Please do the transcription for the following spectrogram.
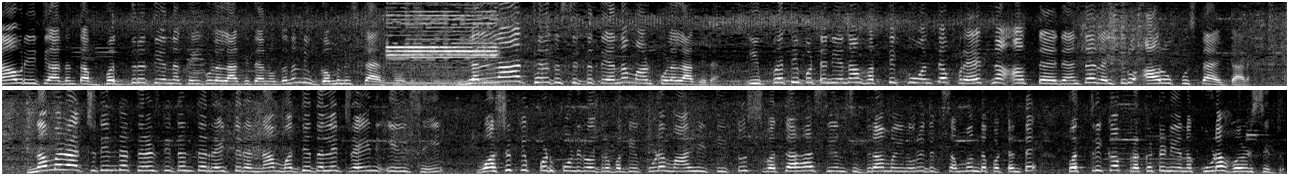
ಯಾವ ರೀತಿಯಾದಂಥ ಭದ್ರತೆಯನ್ನು ಕೈಗೊಳ್ಳಲಾಗಿದೆ ಅನ್ನೋದನ್ನು ನೀವು ಗಮನಿಸ್ತಾ ಇರ್ಬೋದು. ಎಲ್ಲ ಥರದ ಸಿದ್ಧತೆಯನ್ನು ಮಾಡಿಕೊಳ್ಳಲಾಗಿದೆ. ಈ ಪ್ರತಿಭಟನೆಯನ್ನು ಹತ್ತಿಕ್ಕುವಂತ ಪ್ರಯತ್ನ ಆಗ್ತಾ ಇದೆ ಅಂತ ರೈತರು ಆರೋಪಿಸ್ತಾ ಇದ್ದಾರೆ. ನಮ್ಮ ರಾಜ್ಯದಿಂದ ತೆರಳುತ್ತಿದ್ದಂಥ ರೈತರನ್ನ ಮಧ್ಯದಲ್ಲೇ ಟ್ರೈನ್ ಇಳಿಸಿ ವಶಕ್ಕೆ ಪಡ್ಕೊಂಡಿರೋದ್ರ ಬಗ್ಗೆ ಕೂಡ ಮಾಹಿತಿ ಇತ್ತು. ಸ್ವತಃ ಸಿಎಂ ಸಿದ್ದರಾಮಯ್ಯನವರು ಇದಕ್ಕೆ ಸಂಬಂಧಪಟ್ಟಂತೆ ಪತ್ರಿಕಾ ಪ್ರಕಟಣೆಯನ್ನು ಕೂಡ ಹೊರಡಿಸಿದ್ರು.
